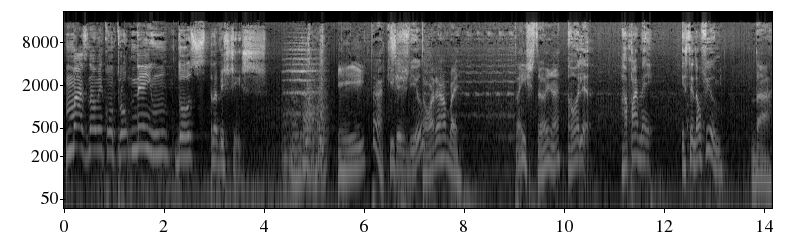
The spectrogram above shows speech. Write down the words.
mas não encontrou nenhum dos travestis. Eita, que Cê viu? história, rapaz. Tá estranho, né? Olha, rapaz, mas isso tem um filme. Dá.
